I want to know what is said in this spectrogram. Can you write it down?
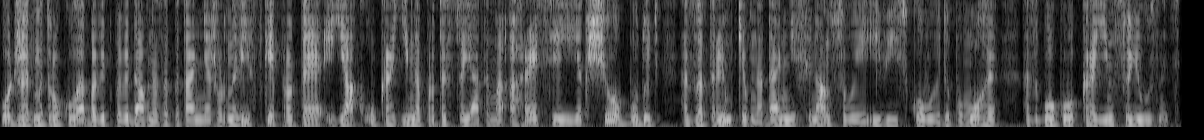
Отже, Дмитро Кулеба відповідав на запитання журналістки про те, як Україна протистоятиме агресії, якщо будуть затримки в наданні фінансової і військової допомоги з боку країн-союзниць.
